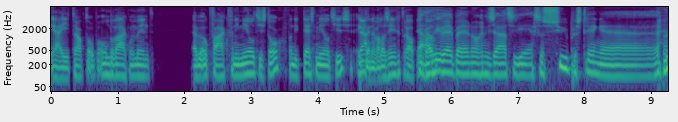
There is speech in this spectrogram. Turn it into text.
ja, je trapt op een onbewaakt moment. We hebben ook vaak van die mailtjes, toch? Van die testmailtjes. Ik Ja. ben er wel eens ingetrapt. ja, Ik ook. of je werkt bij een organisatie die echt zo'n super strenge eh,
